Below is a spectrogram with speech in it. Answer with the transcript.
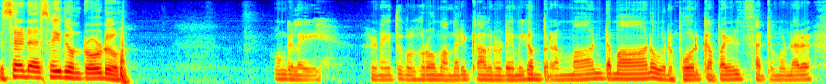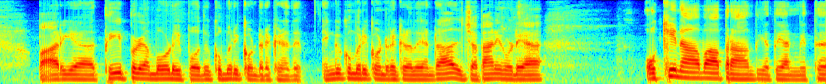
விசேட செய்தி ஒன்றோடு உங்களை இணைத்துக் கொள்கிறோம். அமெரிக்காவினுடைய மிக பிரம்மாண்டமான ஒரு போர்க்கப்பல் சற்று முன்னர் பாரிய தீப்பிழம்போடு இப்போது குமரி கொண்டிருக்கிறது. எங்கு குமரி கொண்டிருக்கிறது என்றால் ஜப்பானினுடைய ஒக்கினாவா பிராந்தியத்தை அண்மித்து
